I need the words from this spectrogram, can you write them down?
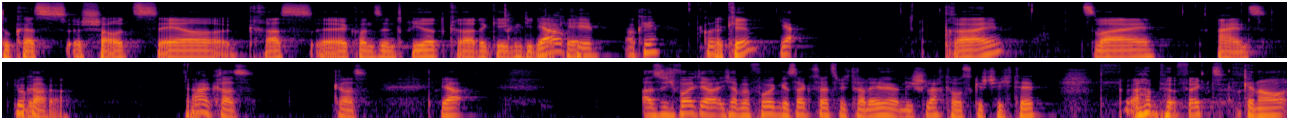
Lukas schaut sehr krass äh, konzentriert gerade gegen die ja, Decke. Ja, okay, okay, gut. Okay? Ja. Drei, zwei, eins. Luca. Luca. Ja. Ah, krass. Krass. Ja. Also ich wollte ja, ich habe ja vorhin gesagt, du sollst mich daran erinnern an die Schlachthausgeschichte. Ah, perfekt. Genau,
